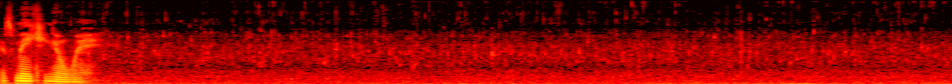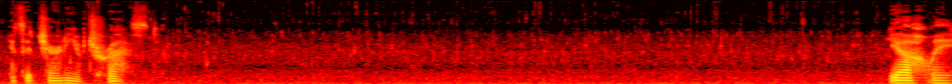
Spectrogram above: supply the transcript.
is making a way. It's a journey of trust. Yahweh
